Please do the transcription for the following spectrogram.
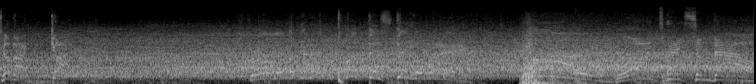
To the gut. Strowman looking to put this thing away. Braun takes him down.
